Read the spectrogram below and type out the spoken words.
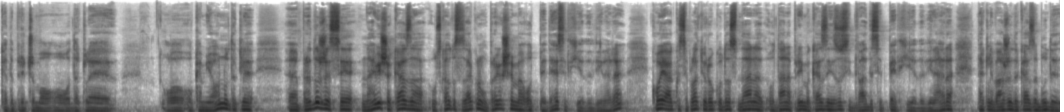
kada pričamo o, dakle, o, o kamionu. Dakle, e, predlaže se najviša kazna u skladu sa zakonom o prekršajima od 50.000 dinara, koja ako se plati u roku od 8 dana od dana prima kazna iznosi 25.000 dinara. Dakle, važno je da kazna bude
